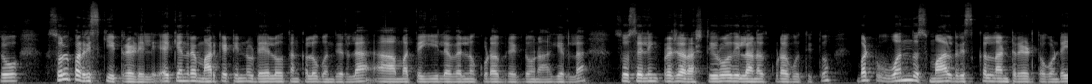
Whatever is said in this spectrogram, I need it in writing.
ಸೊ ಸ್ವಲ್ಪ ರಿಸ್ಕಿ ಟ್ರೇಡ್ ಇಲ್ಲಿ. ಏಕೆಂದರೆ ಮಾರ್ಕೆಟ್ ಇನ್ನೂ ಡೇಲೋ ತನಕಲೂ ಬಂದಿರಲ್ಲ. ಮತ್ತು ಈ ಲೆವೆಲ್ನೂ ಕೂಡ ಬ್ರೇಕ್ ಡೌನ್ ಆಗಿರಲ್ಲ. ಸೊ ಸೆಲ್ಲಿಂಗ್ ಪ್ರೆಷರ್ ಅಷ್ಟು ಇರೋದಿಲ್ಲ ಅನ್ನೋದು ಕೂಡ ಗೊತ್ತಿತ್ತು. ಬಟ್ ಒಂದು ಸ್ಮಾಲ್ ರಿಸ್ಕಲ್ಲಿ ನಾನು ಟ್ರೇಡ್ ತೊಗೊಂಡೆ.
